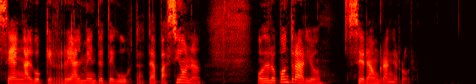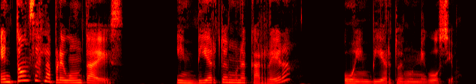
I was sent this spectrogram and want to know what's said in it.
sea en algo que realmente te gusta, te apasiona, o de lo contrario, será un gran error. Entonces la pregunta es, ¿invierto en una carrera o invierto en un negocio?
